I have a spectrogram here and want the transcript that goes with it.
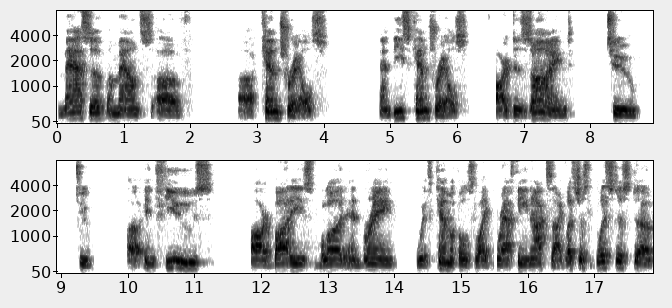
massive amounts of uh, chemtrails. And these chemtrails are designed to, to uh, infuse our bodies, blood and brain with chemicals like graphene oxide. Let's just let's just uh,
